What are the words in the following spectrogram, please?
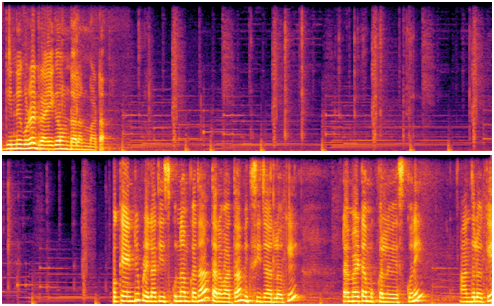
గిన్నె కూడా డ్రైగా ఉండాలన్నమాట. ఓకే అండి ఇప్పుడు ఇలా తీసుకున్నాం కదా? తర్వాత మిక్సీ జార్లోకి టమాటా ముక్కలను వేసుకొని అందులోకి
